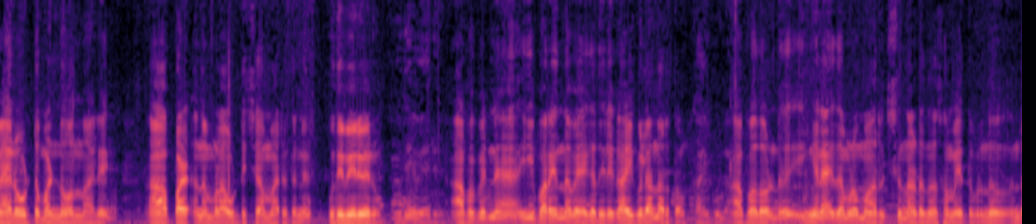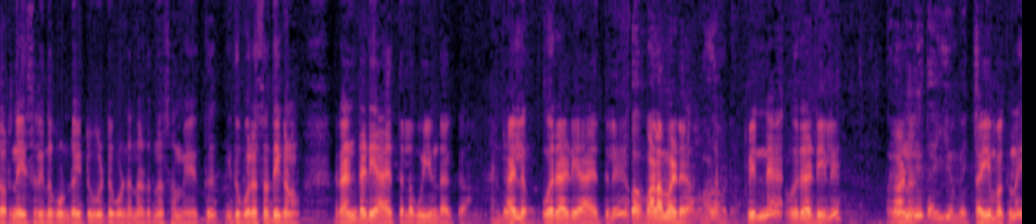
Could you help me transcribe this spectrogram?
മേലോട്ട് മണ്ണ് വന്നാൽ ആ നമ്മൾ നമ്മളാ ഒട്ടിച്ച മരത്തിന് പുതിയ പേര് വരും. അപ്പൊ പിന്നെ ഈ പറയുന്ന വേഗതയിൽ കായ്ക്കൂലെന്ന് അർത്ഥം അപ്പൊ അതുകൊണ്ട് ഇങ്ങനെ ഇത് നമ്മൾ മറിച്ച് നടുന്ന സമയത്ത് ഇവിടുന്ന് എന്താ പറയുക നഴ്സറിയിൽ നിന്ന് കൊണ്ടുപോയിട്ട് വീട്ടിൽ കൊണ്ട് നടുന്ന സമയത്ത് ഇതുപോലെ ശ്രദ്ധിക്കണം. രണ്ടടി ആയത്തുള്ള കുഴി ഉണ്ടാക്കുക. അതിൽ ഒരടി ആയത്തിൽ വളമിടുക പിന്നെ ഒരടിയിൽ ആണ് തയ്യും വെക്കണം.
